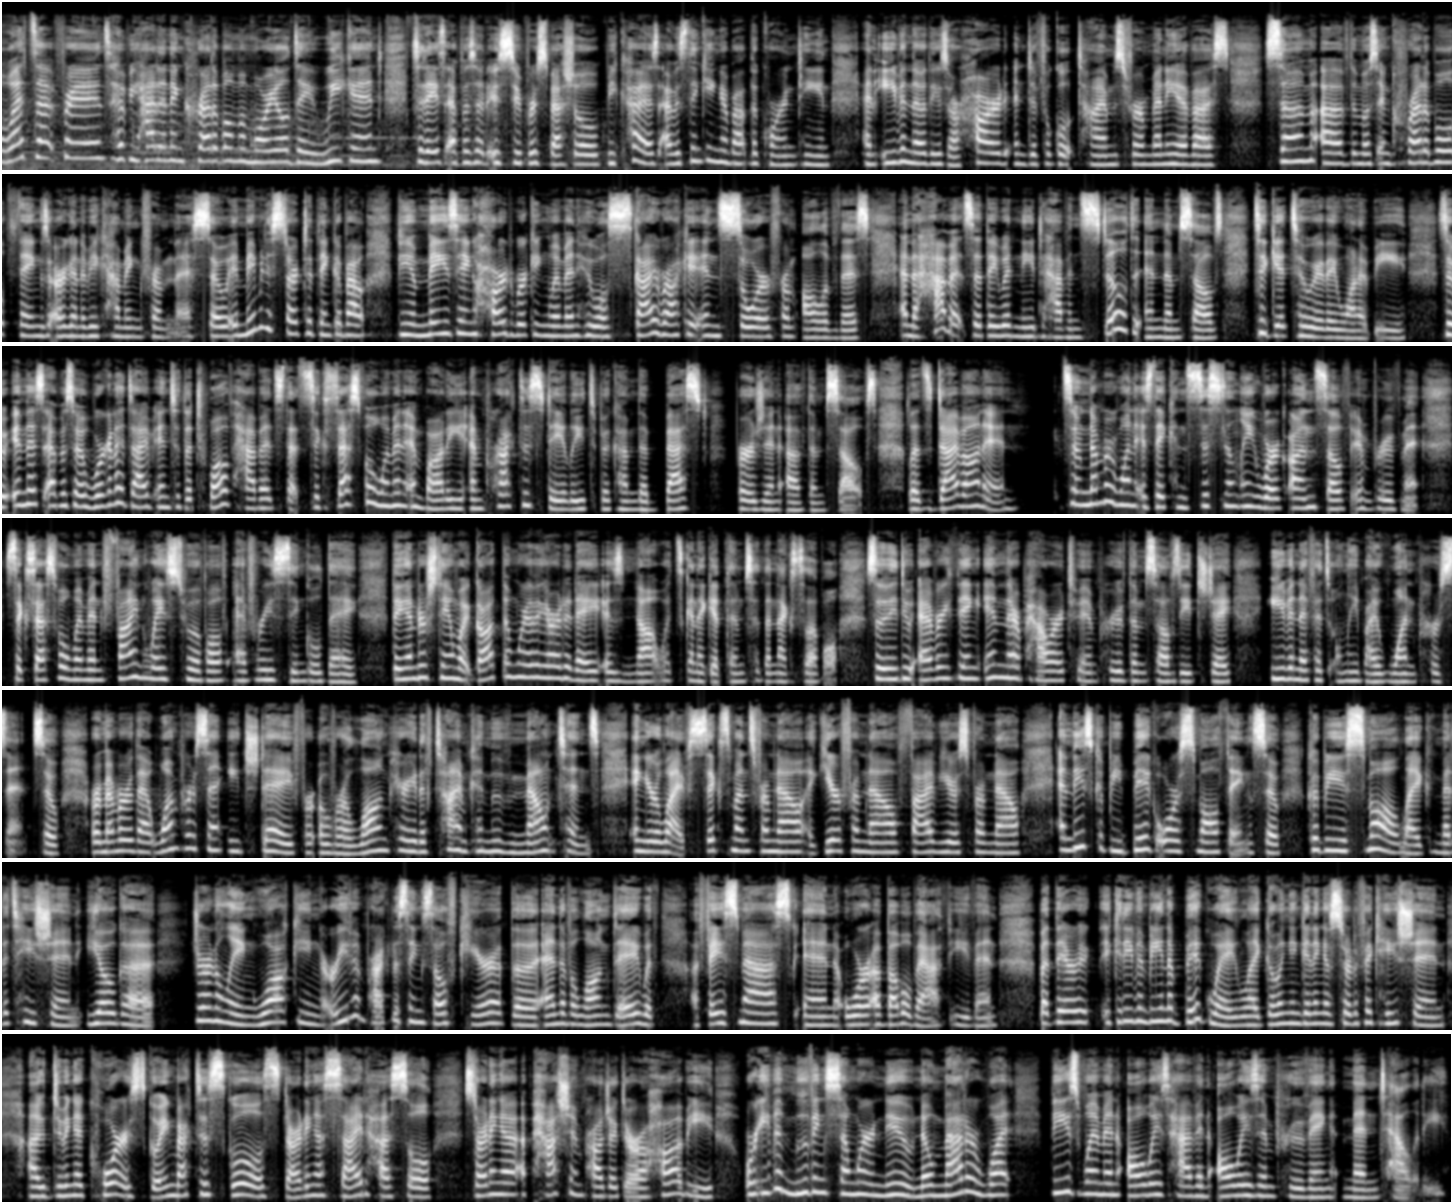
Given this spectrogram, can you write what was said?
What's up, friends? Hope you had an incredible Memorial Day weekend. Today's episode is super special because I was thinking about the quarantine, and even though these are hard and difficult times for many of us, some of the most incredible things are going to be coming from this. So it made me to start to think about the amazing, hardworking women who will skyrocket and soar from all of this, and the habits that they would need to have instilled in themselves to get to where they want to be. So in this episode, we're going to dive into the 12 habits that successful women embody and practice daily to become the best version of themselves. Let's dive on in. So, number one is they consistently work on self improvement. Successful women find ways to evolve every single day. They understand what got them where they are today is not what's going to get them to the next level. So, they do everything in their power to improve themselves each day, even if it's only by 1%. So, remember that 1% each day for over a long period of time can move mountains in your life six months from now, a year from now, five years from now. And these could be big or small things. So could be small like meditation, yoga, journaling, walking, or even practicing self-care at the end of a long day with a face mask and or a bubble bath even. But there it could even be in a big way like going and getting a certification, uh, doing a course, going back to school, starting a side hustle, starting a, a passion project or a hobby, or even moving somewhere new. No matter what, these women always have an always improving mentality.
